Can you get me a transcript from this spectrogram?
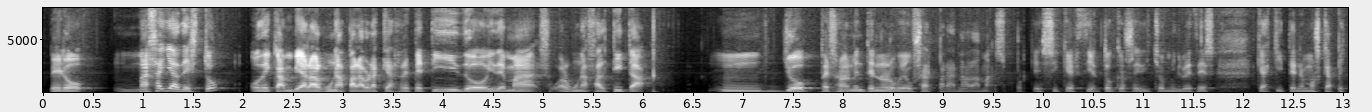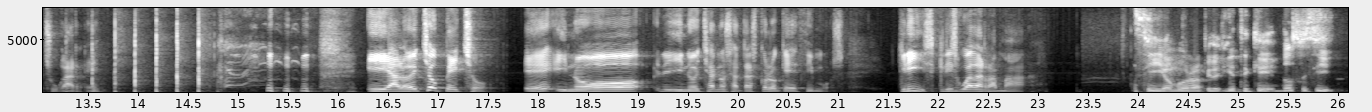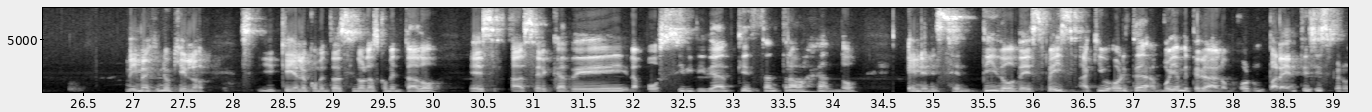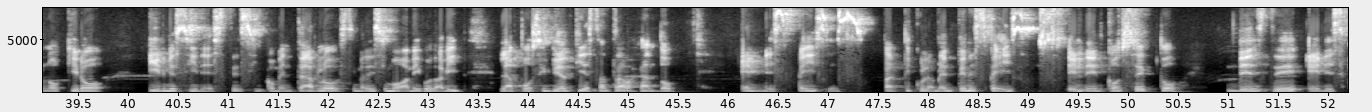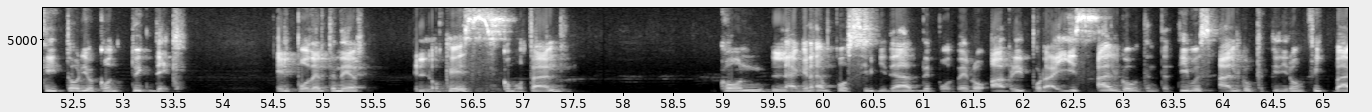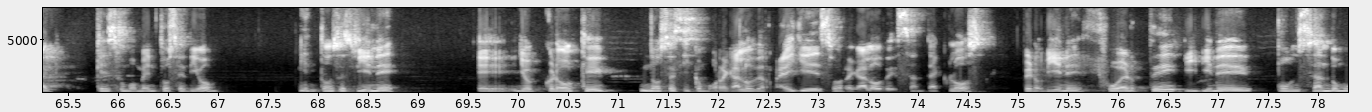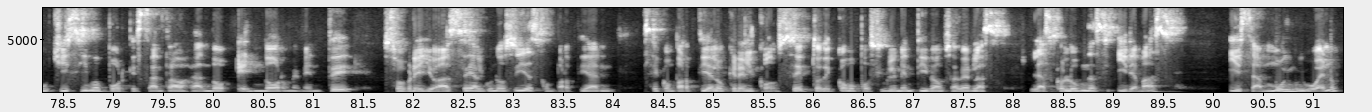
Pero más allá de esto, o de cambiar alguna palabra que has repetido y demás, o alguna faltita, mm, yo personalmente no lo voy a usar para nada más, porque sí que es cierto que os he dicho mil veces que aquí tenemos que apechugar, ¿eh? y a lo hecho pecho, ¿eh? Y no, y no echarnos atrás con lo que decimos. Cris, Cris Guadarrama. Sí, yo muy rápido. Fíjate que no sé si, me imagino que, lo, que ya lo he comentado, si no lo has comentado, es acerca de la posibilidad que están trabajando en el sentido de space. Aquí ahorita voy a meter a lo mejor un paréntesis, pero no quiero irme sin, este, sin comentarlo, estimadísimo amigo David, la posibilidad que están trabajando en spaces, particularmente en space, en el concepto desde el escritorio con TweetDeck, el poder tener lo que es como tal con la gran posibilidad de poderlo abrir por ahí. Es algo tentativo, es algo que pidieron feedback que en su momento se dio. Y entonces viene, eh, yo creo que, no sé si como regalo de Reyes o regalo de Santa Claus, pero viene fuerte y viene punzando muchísimo porque están trabajando enormemente sobre ello. Hace algunos días compartían, se compartía lo que era el concepto de cómo posiblemente íbamos a ver las las columnas y demás. Y está muy, muy bueno.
